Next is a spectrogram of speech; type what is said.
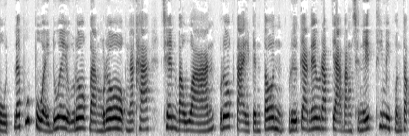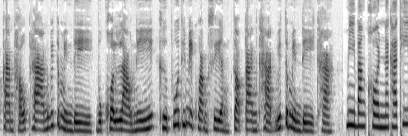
บุตร และผู้ป่วยด้วยโรคบางโรคนะคะ เช่นเบาหวาน โรคไตเป็นต้น หรือการได้รับยาบางชนิดที่มีผลต่อการเผาผลาญวิตามินดี บุคคลเหล่านี้คือผู้ที่มีความเสี่ยงต่อการขาดวิตามินดีค่ะ มีบางคนนะคะที่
